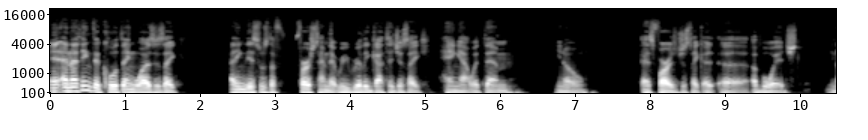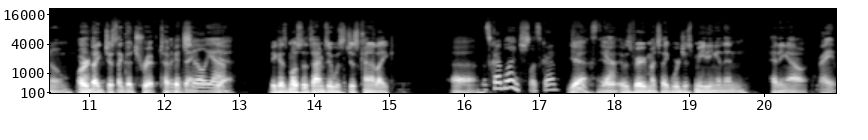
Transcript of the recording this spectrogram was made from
and, and I think the cool thing was is like I think this was the f- first time that we really got to just like hang out with them, you know, as far as just like a a, a voyage, you know, or Yeah. like just like a trip type Like of thing. chill, yeah. Because most of the times it was just kind of like, uh, let's grab lunch. Let's grab yeah, drinks. yeah, It was very much like we're just meeting and then heading out. Right.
